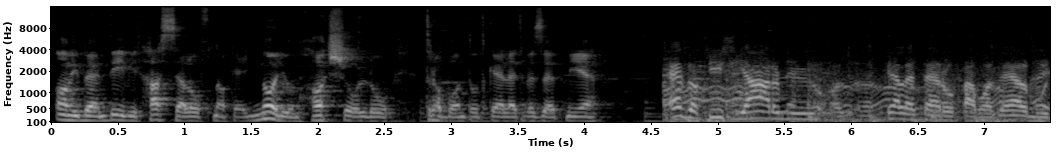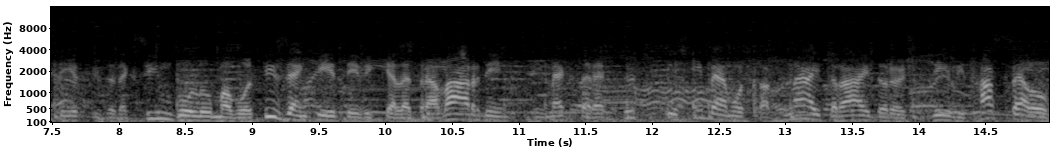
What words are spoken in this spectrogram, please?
amiben David Hasselhoffnak egy nagyon hasonló Trabantot kellett vezetnie. Ez a kis jármű az Kelet-Európában az elmúlt évtizedek szimbóluma volt, 12 évig kellett rá várni, még megszereztük, és ime most a Knight Rider-ös David Hasselhoff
